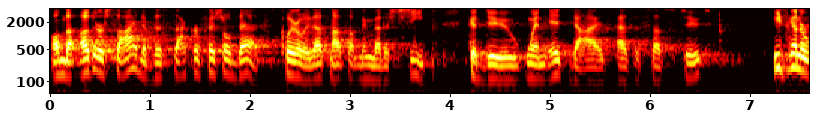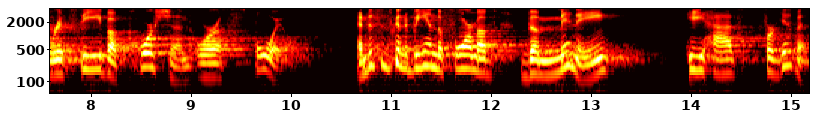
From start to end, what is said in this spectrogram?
on the other side of this sacrificial death. Clearly, that's not something that a sheep could do when it dies as a substitute. He's going to receive a portion or a spoil. And this is going to be in the form of the many he has forgiven.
